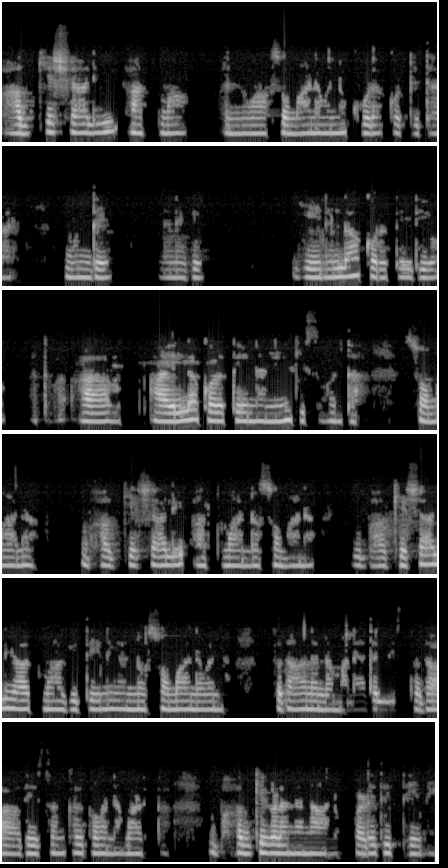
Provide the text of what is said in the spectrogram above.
ಭಾಗ್ಯಶಾಲಿ ಆತ್ಮ ಅನ್ನುವ ಸ್ವಮಾನವನ್ನು ಕೂಡ ಕೊಟ್ಟಿದ್ದಾರೆ. ಮುಂದೆ ನನಗೆ ಏನೆಲ್ಲ ಕೊರತೆ ಇದೆಯೋ ಅಥವಾ ಆ ಆ ಎಲ್ಲ ಕೊರತೆಯನ್ನು ನೀಗಿಸುವಂತಹ ಸ್ವಮಾನ, ಭಾಗ್ಯಶಾಲಿ ಆತ್ಮ ಅನ್ನೋ ಸ್ವಮಾನ. ಈ ಭಾಗ್ಯಶಾಲಿ ಆತ್ಮ ಆಗಿದ್ದೇನೆ ಅನ್ನೋ ಸ್ವಮಾನವನ್ನು ಸದಾ ನನ್ನ ಮನದಲ್ಲಿ, ಸದಾ ಅದೇ ಸಂಕಲ್ಪವನ್ನು ಮಾಡ್ತಾ, ಭಾಗ್ಯಗಳನ್ನು ನಾನು ಪಡೆದಿದ್ದೇನೆ.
